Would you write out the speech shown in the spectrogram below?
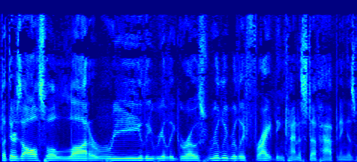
but there's also a lot of really, really gross, really, really frightening kind of stuff happening as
